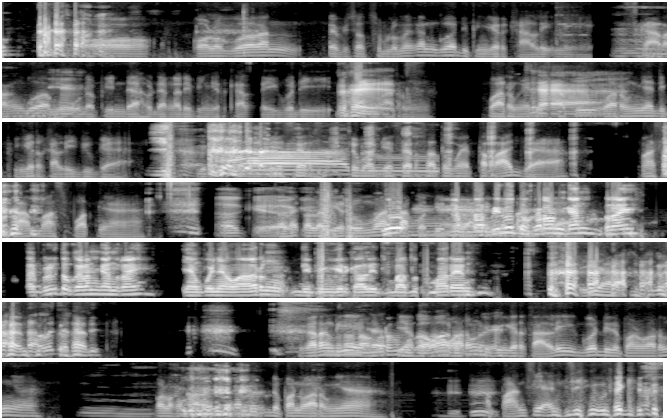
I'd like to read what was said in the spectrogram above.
oh kalau gua kan episode sebelumnya kan gua di pinggir kali nih Hmm. sekarang gua Iya. udah pindah udah nggak di pinggir kali gua di, warung warungnya Ya. tapi warungnya di pinggir kali juga Iya. Jadi cuma geser cuma Aduh. geser satu meter aja masih sama spotnya Oke, soalnya oke. kalau di rumah Lu- takut di Tapi lu tukeran kan, Ray? Tapi lu tukeran kan, Ray? Yang punya warung di pinggir kali tempat lu kemarin. iya tukeran, Lu jadi- sekarang dia Nongkrong yang buka tukang warung warung lu di ya. pinggir kali gue di depan warungnya Hmm. kalau kemarin kan di depan warungnya apaan sih anjing udah gitu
